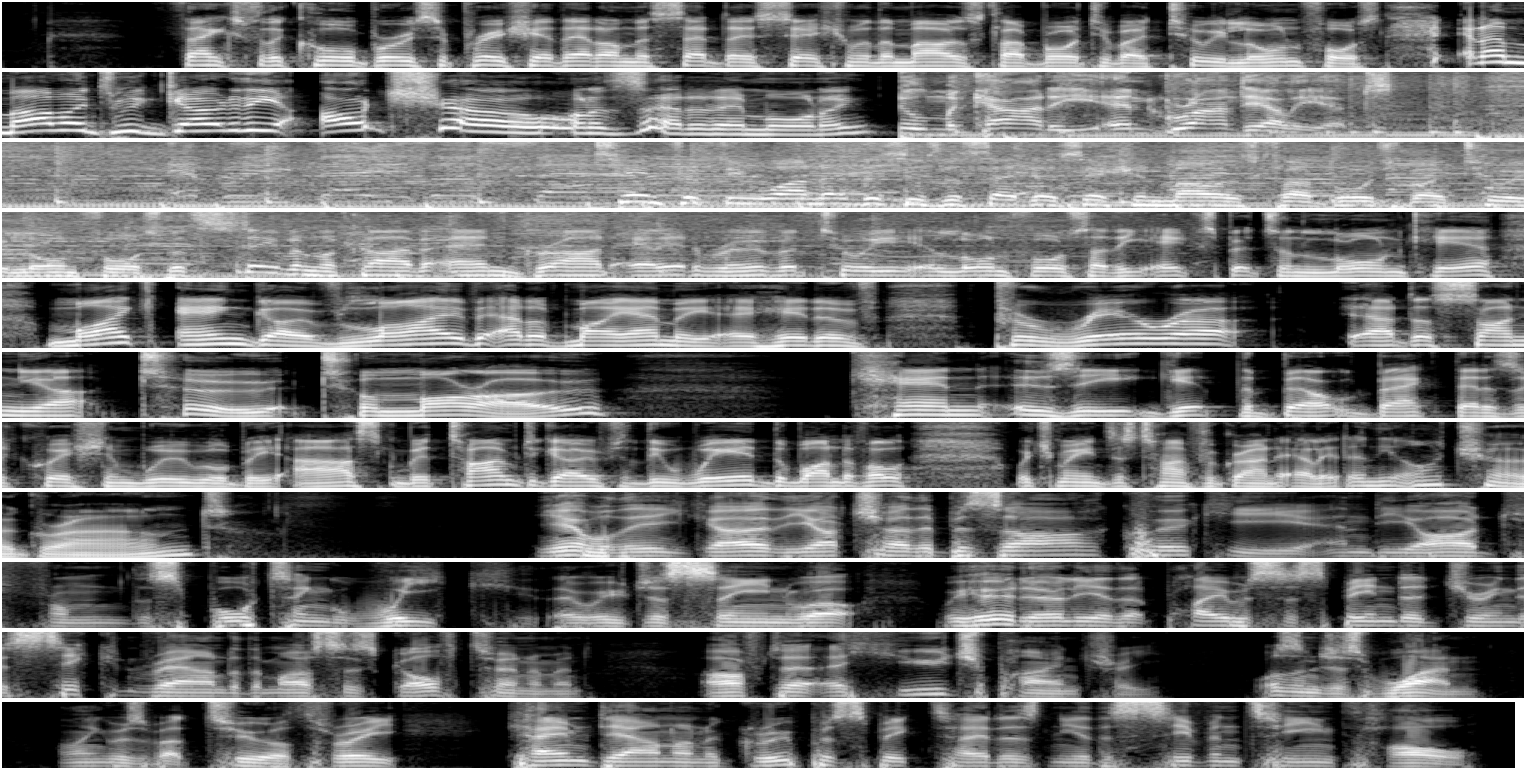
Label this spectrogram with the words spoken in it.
Thanks for the call, Bruce. Appreciate that on the Saturday session with the Mowers Club brought to you by Tui Lawn Force. In a moment, we go to the Ocho on a Saturday morning. Bill McCarty and Grant Elliott. 10.51, this is the Saturday Session Mowers Club brought to you by Tui Lawn Force with Stephen McIvor and Grant Elliott. Remember, Tui Lawn Force are the experts in lawn care. Mike Angove live out of Miami ahead of Pereira Adesanya 2 tomorrow. Can Izzy get the belt back? That is a question we will be asking. But time to go to the weird, the wonderful, which means it's time for Grant Elliott and the Ocho Grant. Yeah, well, there you go. The show, the bizarre, quirky, and the odd from the sporting week that we've just seen. Well, We heard earlier that play was suspended during the second round of the Masters Golf Tournament after a huge pine tree, it wasn't just one, I think it was about two or three, came down on a group of spectators near the 17th hole.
